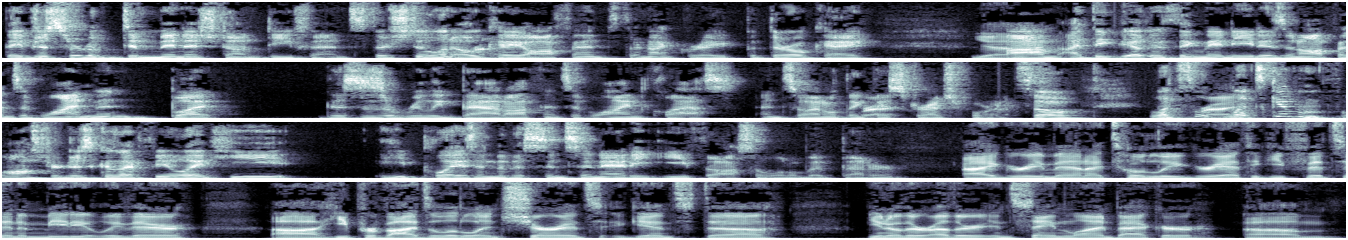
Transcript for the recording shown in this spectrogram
they've just sort of diminished on defense. They're still an okay right. offense. They're not great, but they're okay. Yeah. Um, I think the other thing they need is an offensive lineman, but this is a really bad offensive line class, and so I don't think right. they stretch for it. So let's right. let's give him Foster just because I feel like he he plays into the Cincinnati ethos a little bit better. I agree, man. I totally agree. I think he fits in immediately there. Uh, he provides a little insurance against uh, you know their other insane linebacker. Um,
